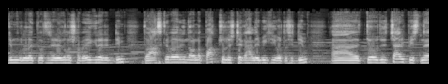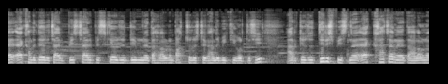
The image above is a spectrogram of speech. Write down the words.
ডিমগুলো দেখতে পাচ্ছেন, এগুলো সব এই গ্রেডের ডিম। তো আজকের বাজারে কিন্তু আমরা পাঁচচল্লিশ টাকা হালি বিক্রি করতেছি ডিম। কেউ যদি চার পিস নেয়, এক হালিতে হলো চার পিস চার পিস কেউ যদি ডিম নেয়, তাহলে আমরা পাঁচচল্লিশ টাকা হালি বিক্রি করতেছি। আর কেউ যদি তিরিশ পিস নেয়, এক খাঁচা নেয়, তাহলে আমরা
